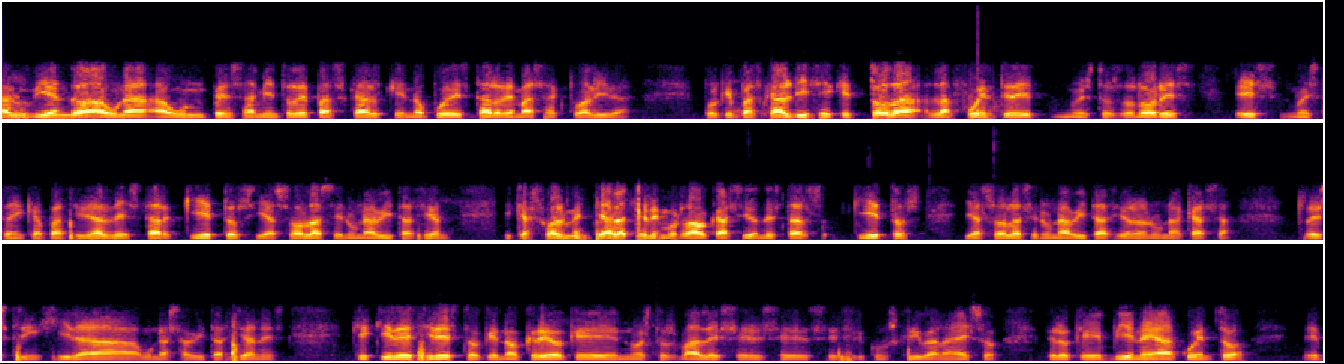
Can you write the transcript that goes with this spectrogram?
aludiendo a, una, a un pensamiento de Pascal que no puede estar de más actualidad. Porque Pascal dice que toda la fuente de nuestros dolores es nuestra incapacidad de estar quietos y a solas en una habitación. Y casualmente ahora tenemos la ocasión de estar quietos y a solas en una habitación o en una casa restringida a unas habitaciones. ¿Qué quiere decir esto? Que no creo que nuestros males se, se, circunscriban a eso, pero que viene a cuento eh,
